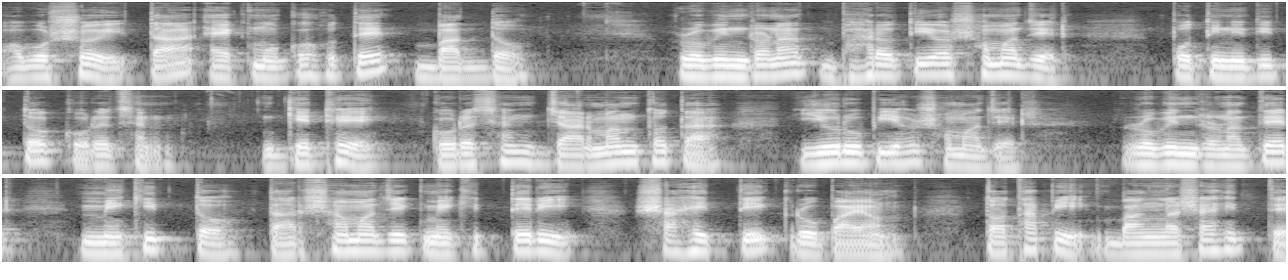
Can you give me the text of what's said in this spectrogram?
অবশ্যই তা একমুখ হতে বাধ্য। রবীন্দ্রনাথ ভারতীয় সমাজের প্রতিনিধিত্ব করেছেন গেটে করেছেন জার্মান তথা ইউরোপীয় সমাজের। রবীন্দ্রনাথের মেকিত্ব তার সামাজিক মেকিত্বেরই সাহিত্যিক রূপায়ণ। তথাপি বাংলা সাহিত্যে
